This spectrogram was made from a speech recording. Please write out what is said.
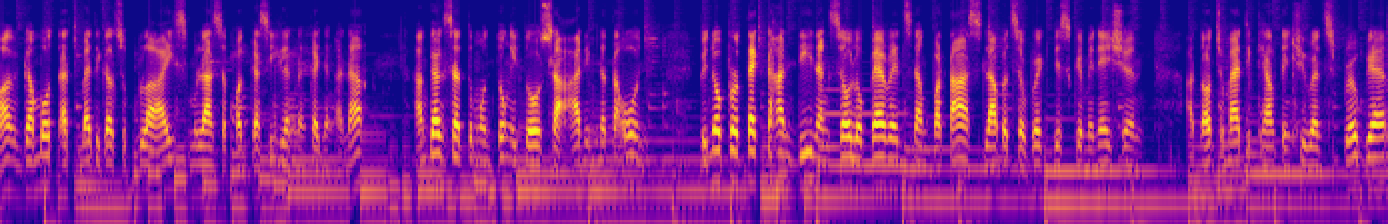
mga gamot at medical supplies mula sa pagkasilang ng kanyang anak hanggang sa tumuntong ito sa anim na taon. Pinoprotektahan din ng solo parents ng patas laban sa work discrimination at automatic health insurance program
